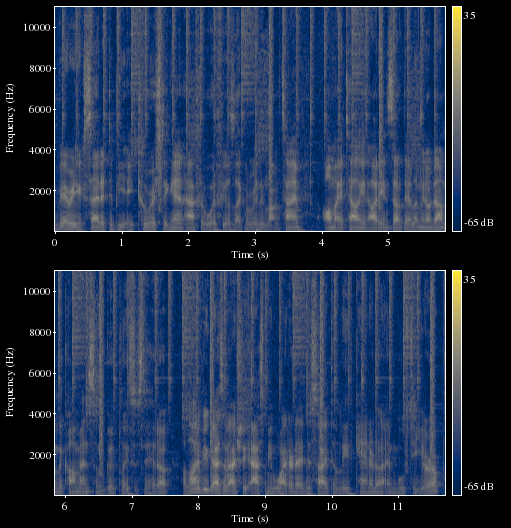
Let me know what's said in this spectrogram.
Very excited to be a tourist again after what feels like a really long time all my Italian audience out there, let me know down in the comments some good places to hit up. A lot of you guys have actually asked me why did I decide to leave Canada and move to Europe?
